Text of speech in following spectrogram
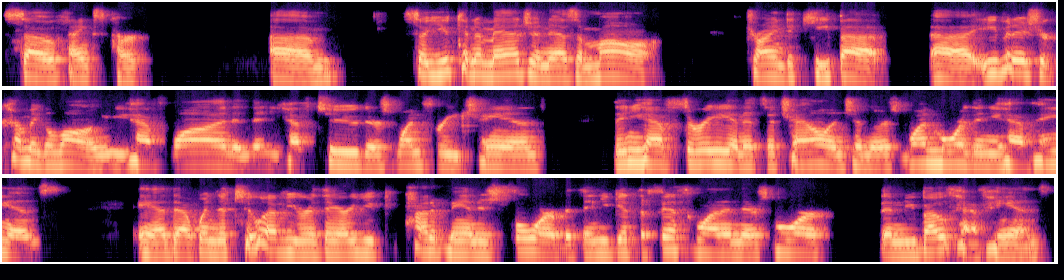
So thanks, Kirk. Um, so you can imagine as a mom trying to keep up, uh, even as you're coming along, you have one and then you have two, there's one for each hand. Then you have three and it's a challenge, and there's one more than you have hands. And uh, when the two of you are there, you kind of manage four, but then you get the fifth one and there's more than you both have hands.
